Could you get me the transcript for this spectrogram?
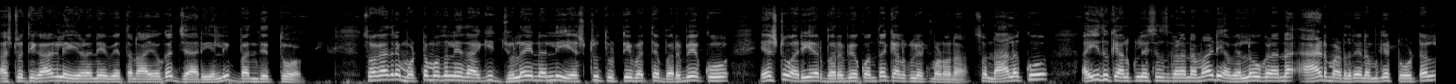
ಅಷ್ಟೊತ್ತಿಗಾಗಲೇ ಏಳನೇ ವೇತನ ಆಯೋಗ ಜಾರಿಯಲ್ಲಿ ಬಂದಿತ್ತು. ಸೊ ಹಾಗಾದರೆ ಮೊಟ್ಟ ಮೊದಲನೇದಾಗಿ ಜುಲೈನಲ್ಲಿ ಎಷ್ಟು ತುಟ್ಟಿ ಭತ್ತೆ ಬರಬೇಕು, ಎಷ್ಟು ಅರಿಯರ್ ಬರಬೇಕು ಅಂತ ಕ್ಯಾಲ್ಕುಲೇಟ್ ಮಾಡೋಣ. ಸೊ ನಾಲ್ಕು, ಐದು ಕ್ಯಾಲ್ಕುಲೇಷನ್ಸ್ಗಳನ್ನು ಮಾಡಿ ಅವೆಲ್ಲವುಗಳನ್ನು ಆ್ಯಡ್ ಮಾಡಿದ್ರೆ ನಮಗೆ ಟೋಟಲ್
